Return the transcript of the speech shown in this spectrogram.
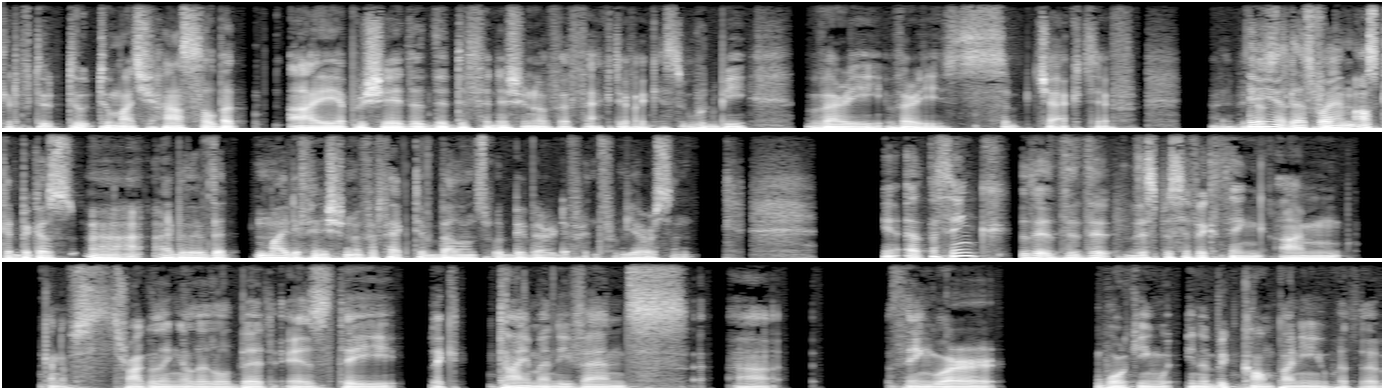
kind of too, too too much hassle, but I appreciate that the definition of effective, I guess, would be very very subjective. Because yeah, that's for, why I'm asking because uh, I believe that my definition of effective balance would be very different from yours. And yeah, I think the the the, the specific thing I'm kind of struggling a little bit is the like time and events uh, thing where working in a big company with a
